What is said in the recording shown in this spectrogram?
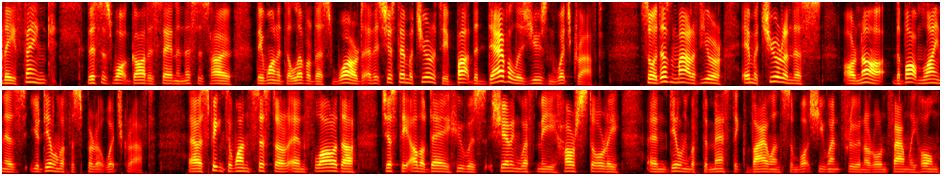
they think this is what God is saying and this is how they want to deliver this word, and it's just immaturity. But the devil is using witchcraft. So it doesn't matter if you're immature in this or not, the bottom line is you're dealing with a spirit of witchcraft. I was speaking to one sister in Florida just the other day who was sharing with me her story in dealing with domestic violence and what she went through in her own family home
